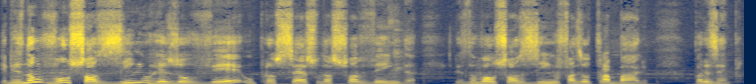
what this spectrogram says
Eles não vão sozinho resolver o processo da sua venda. Eles não vão sozinho fazer o trabalho. Por exemplo,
